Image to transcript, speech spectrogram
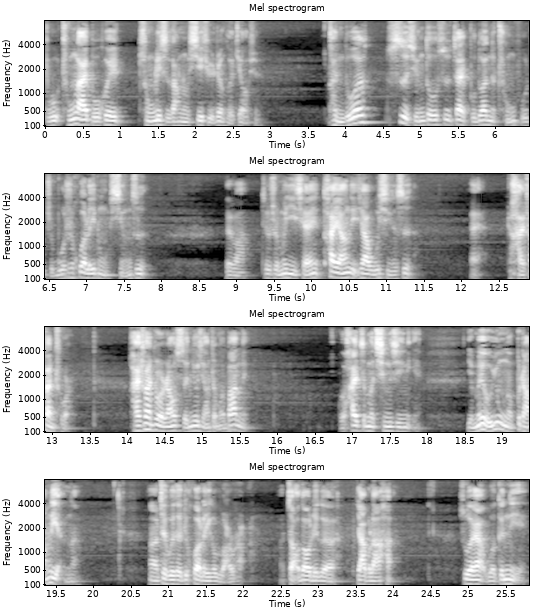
不从来不会从历史当中吸取任何教训。很多事情都是在不断的重复，只不过是换了一种形式，对吧？就什么以前太阳底下无心事，哎，还犯错，还犯错，然后神就想怎么办呢？我还这么清晰你，也没有用啊，不长脸呢，啊，这回他就换了一个玩法，找到这个亚伯拉罕，说呀，我跟你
